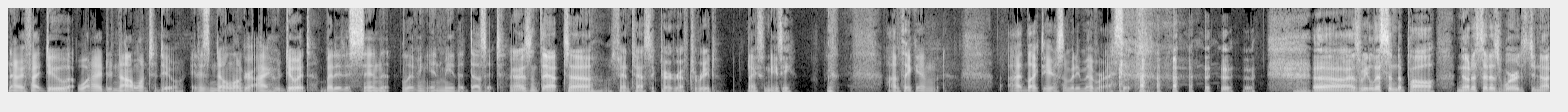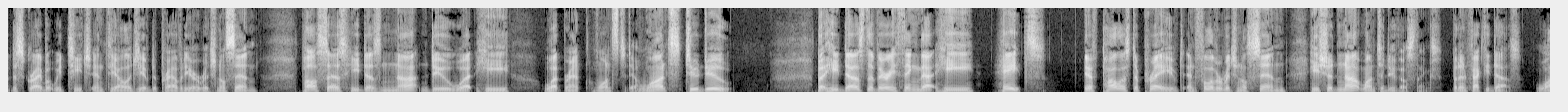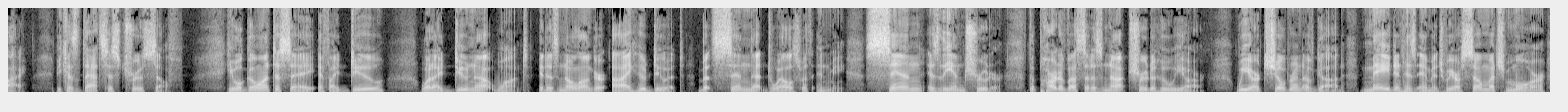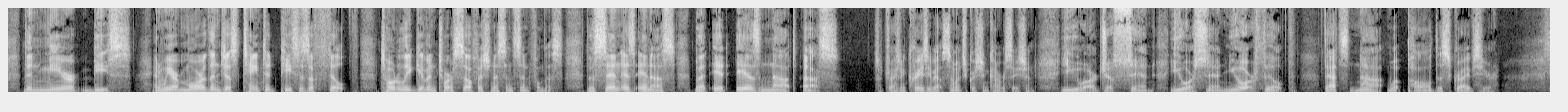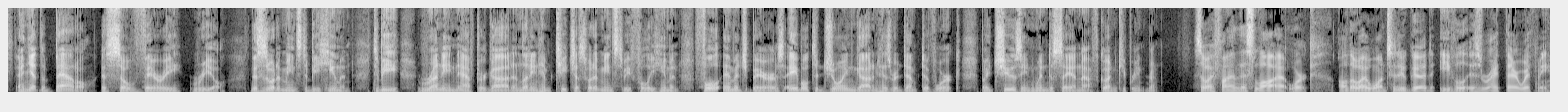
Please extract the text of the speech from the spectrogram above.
Now, if I do what I do not want to do, it is no longer I who do it, but it is sin living in me that does it. Yeah, isn't that uh, a fantastic paragraph to read? Nice and easy. I'm thinking I'd like to hear somebody memorize it. Uh, as we listen to Paul, notice that his words do not describe what we teach in theology of depravity or original sin. Paul says he does not do what he, what, Brent, Wants to do. wants to do, but he does the very thing that he hates. If Paul is depraved and full of original sin, he should not want to do those things. But in fact, he does. Why? Because that's his true self. He will go on to say, If I do what I do not want, it is no longer I who do it, but sin that dwells within me. Sin is the intruder, the part of us that is not true to who we are. We are children of God, made in his image. We are so much more than mere beasts. And we are more than just tainted pieces of filth, totally given to our selfishness and sinfulness. The sin is in us, but it is not us. So it drives me crazy about so much Christian conversation. You are just sin. You are sin. You're filth. That's not what Paul describes here. And yet the battle is so very real. This is what it means to be human, to be running after God and letting Him teach us what it means to be fully human, full image bearers, able to join God in His redemptive work by choosing when to say enough. Go ahead and keep reading, Brent. So I find this law at work. Although I want to do good, evil is right there with me.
